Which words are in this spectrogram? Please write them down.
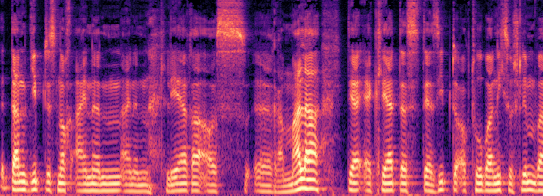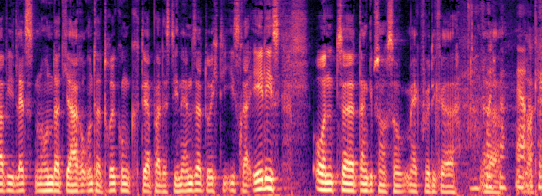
dann gibt es noch einen, einen Lehrer aus äh, Ramallah, der erklärt, dass der 7. Oktober nicht so schlimm war wie die letzten 100 Jahre Unterdrückung der Palästinenser durch die Israelis. Und äh, dann gibt es noch so merkwürdige äh, ja, okay.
